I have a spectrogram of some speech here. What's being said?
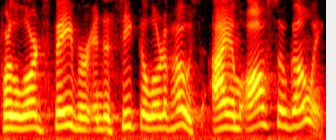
for the Lord's favor and to seek the Lord of hosts. I am also going.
